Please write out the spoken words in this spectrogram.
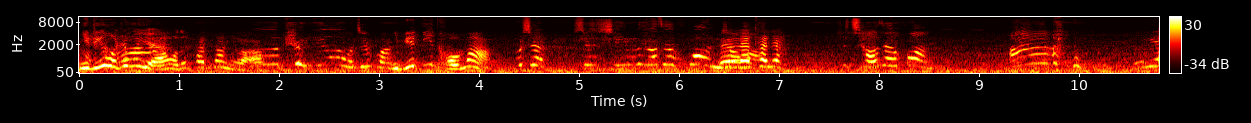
你离我这么远，我都拍不上你了啊！太晕了，我这会儿。你别低头嘛。不是，是是因为它在晃，你知道吗？来看这，是桥在晃。啊！耶！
